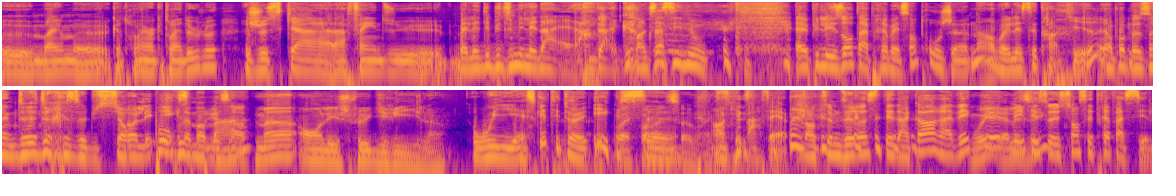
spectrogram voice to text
euh, même euh, 81, 82, là, jusqu'à la fin du... Ben, le début du millénaire. D'accord. Donc ça, c'est nous. Et puis les autres, après, ben, ils sont trop jeunes. hein. On va les laisser tranquilles. Ils n'ont pas besoin de, de résolution Non, les pour X, le moment. présentement, ont les cheveux gris, là. Oui, est-ce que tu es un X? Ouais, ça, ouais. OK, parfait. Donc, tu me diras si tu es d'accord avec Oui, mais tes solutions, c'est très facile.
